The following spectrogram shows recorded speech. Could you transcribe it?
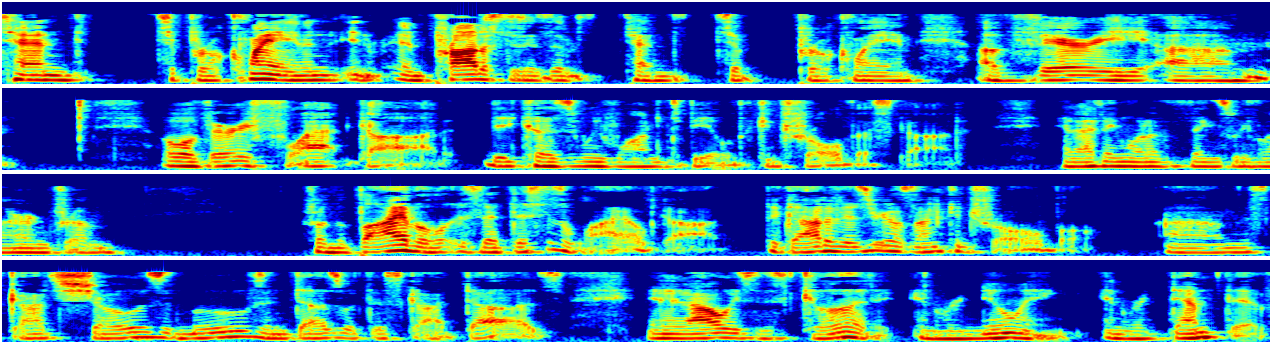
tend to proclaim, and, and, Protestantism tend to proclaim a very um, oh a very flat God because we wanted to be able to control this God. And I think one of the things we learn from from the Bible is that this is a wild God. The God of Israel is uncontrollable. Um, this God shows and moves and does what this God does, and it always is good and renewing and redemptive.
